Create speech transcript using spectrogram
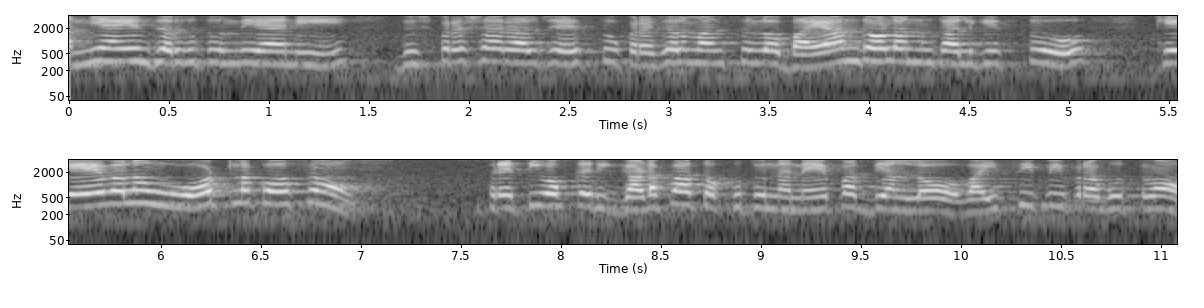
అన్యాయం జరుగుతుంది అని దుష్ప్రచారాలు చేస్తూ ప్రజల మనసులో భయాందోళన కలిగిస్తూ కేవలం ఓట్ల కోసం ప్రతి ఒక్కరి గడప తొక్కుతున్న నేపథ్యంలో వైసీపీ ప్రభుత్వం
